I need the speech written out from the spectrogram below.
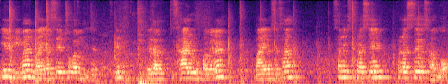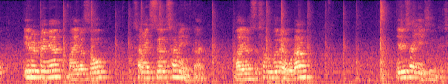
1 미만 마이너스 1 초가면 되죠? 네? 여기다 4를 곱하면은 마이너스 4 3x 플러스 1 플러스 4고 1을 빼면 마이너스 5 3x 3이니까 마이너스 3분의 5랑 1 사이에 있으면 되죠.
